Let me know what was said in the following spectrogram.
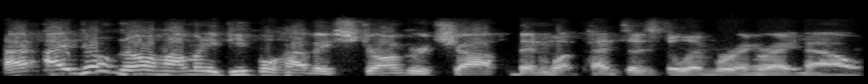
I, I don't know how many people have a stronger chop than what Penta's delivering right now.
